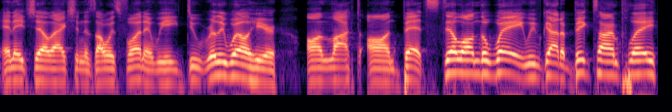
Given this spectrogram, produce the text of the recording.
NHL action is always fun, and we do really well here on Locked On Bets. Still on the way, we've got a big time play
